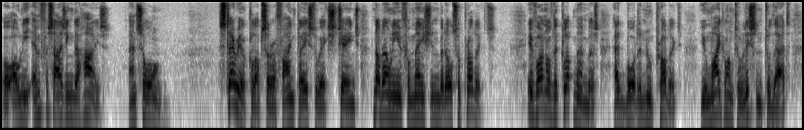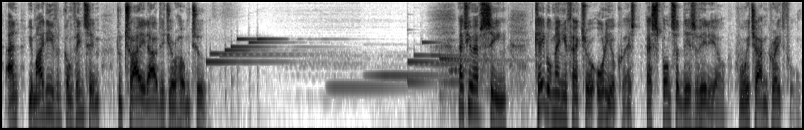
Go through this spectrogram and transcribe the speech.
or only emphasizing the highs, and so on. Stereo clubs are a fine place to exchange not only information but also products. If one of the club members had bought a new product, you might want to listen to that and you might even convince him to try it out at your home too. As you have seen, cable manufacturer AudioQuest has sponsored this video, for which I am grateful.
